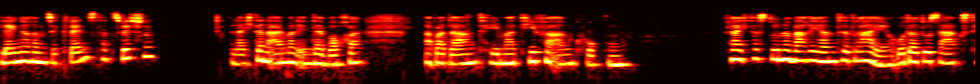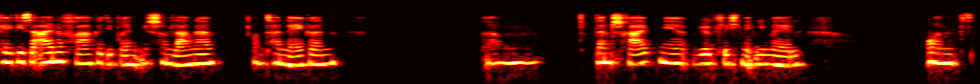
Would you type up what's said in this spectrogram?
längeren Sequenz dazwischen, vielleicht dann einmal in der Woche, aber da ein Thema tiefer angucken. Vielleicht hast du eine Variante 3 oder du sagst, hey, diese eine Frage, die brennt mich schon lange, unter Nägeln, ähm, dann schreib mir wirklich eine E-Mail. Und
